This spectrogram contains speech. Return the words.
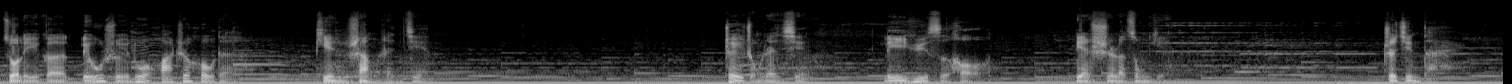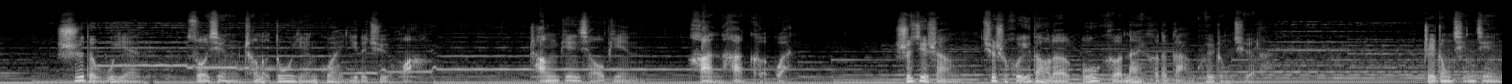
做了一个流水落花之后的天上人间。这种任性，李煜死后便失了踪影。至近代，诗的无言，索性成了多言怪异的趣话。长篇小品，憨憨可观，实际上却是回到了无可奈何的感愧中去了。这种情境，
